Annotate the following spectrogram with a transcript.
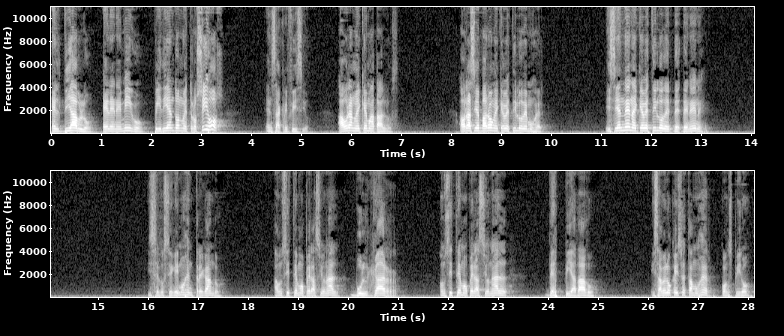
el diablo, el enemigo, pidiendo a nuestros hijos en sacrificio. Ahora no hay que matarlos. Ahora si es varón hay que vestirlo de mujer. Y si es nena hay que vestirlo de, nene. Y se lo seguimos entregando a un sistema operacional vulgar, a un sistema operacional despiadado. ¿Y sabe lo que hizo esta mujer? Conspiró.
